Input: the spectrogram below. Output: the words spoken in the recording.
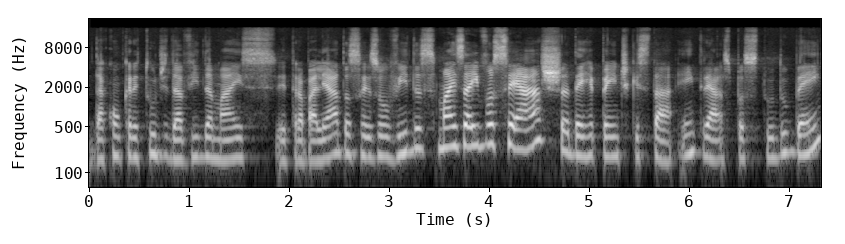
da concretude da vida mais é, trabalhadas, resolvidas, mas aí você acha de repente que está, entre aspas, tudo bem,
